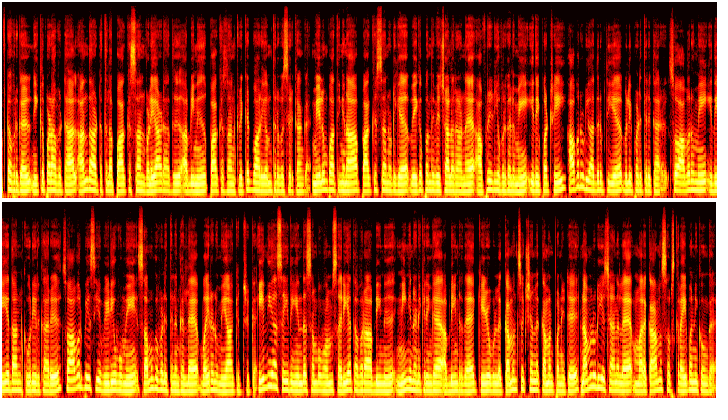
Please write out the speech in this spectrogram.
அவர்கள் நீக்கப்படாவிட்டால் அந்த ஆட்டத்துல பாகிஸ்தான் விளையாடாது அப்படின்னு பாகிஸ்தான் கிரிக்கெட் வாரியம் தெரிவிச்சிருக்காங்க மேலும் பாத்தீங்கன்னா பாகிஸ்தானுடைய வேகப்பந்து வீச்சாளரான அப்ரிடி அவர்களுமே இதை பற்றி அவருடைய அதிருப்தியை வெளிப்படுத்தியிருக்காரு. சோ அவருமே இதையே தான் கூறியிருக்காரு. சோ அவர் பேசிய வீடியோவுமே சமூக வலைத்தளங்கள்ல வைரலுமே ஆகிட்டு இருக்கு இந்தியா செய்த இந்த சம்பவம் சரியா தவறா அப்படின்னு நீங்க நினைக்கிறீங்க அப்படின்றத கீழே உள்ள கமெண்ட் செக்ஷன்ல கமெண்ட் பண்ணிட்டு நம்மளுடைய சேனலை மறக்காம சப்ஸ்கிரைப் பண்ணிக்கோங்க.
